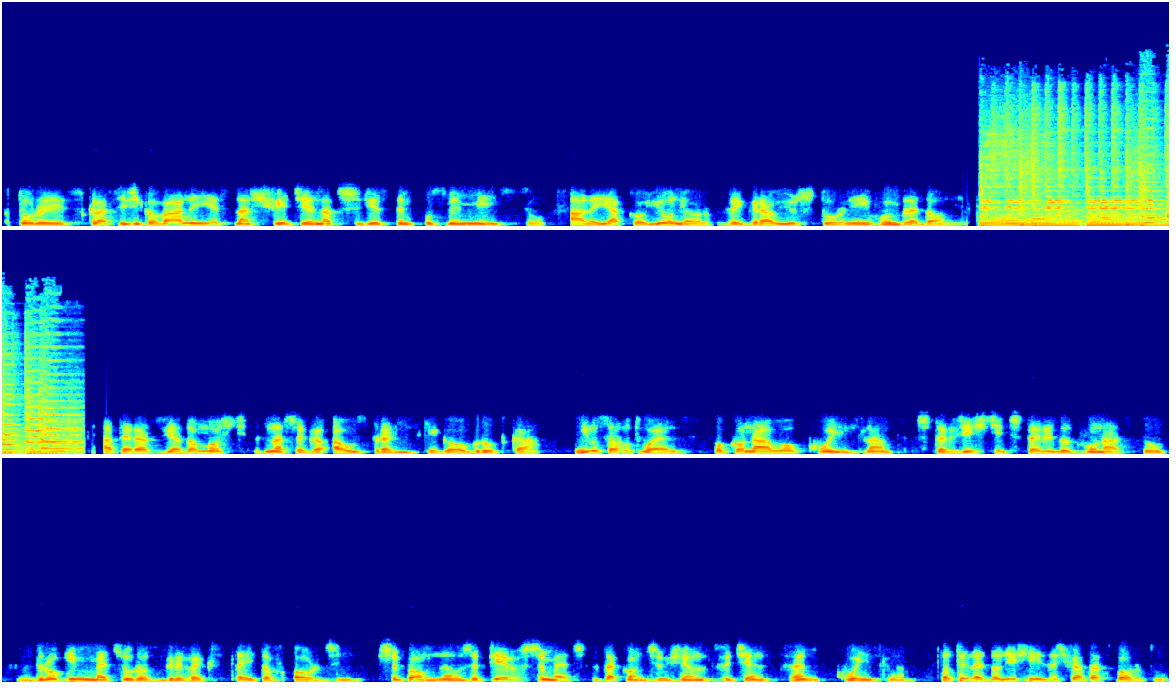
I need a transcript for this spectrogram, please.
który sklasyfikowany jest na świecie na 38 miejscu, ale jako junior wygrał już turniej w Wimbledonie. A teraz wiadomość z naszego australijskiego ogródka. New South Wales pokonało Queensland 44 do 12 w drugim meczu rozgrywek State of Origin. Przypomnę, że pierwszy mecz zakończył się zwycięstwem Queensland. To tyle doniesień ze świata sportu.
